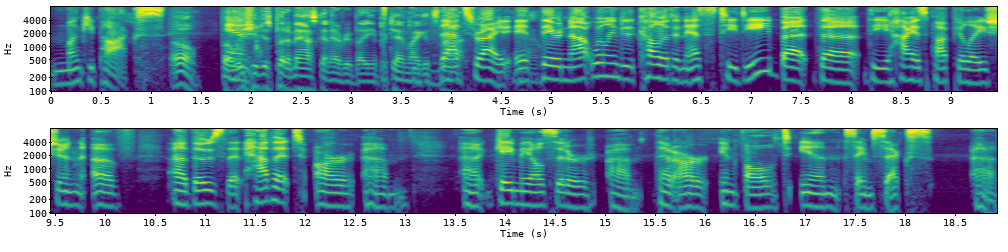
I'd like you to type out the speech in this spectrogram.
monkeypox. Oh, but we should just put a mask on everybody and pretend like it's not. That's not. right. Yeah. It, they're not willing to call it an STD, but the the highest population of uh, those that have it are um, uh, gay males that are um, that are involved in same sex uh,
